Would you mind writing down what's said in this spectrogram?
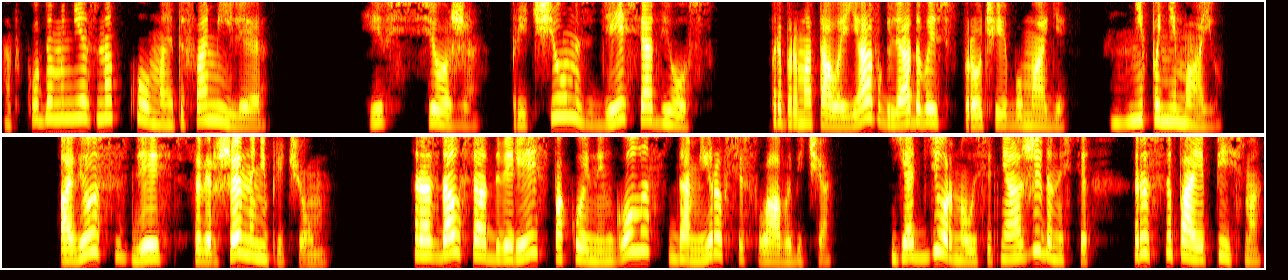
Откуда мне знакома эта фамилия? И все же, при чем здесь овес? Пробормотала я, вглядываясь в прочие бумаги. Не понимаю. Овес здесь совершенно ни при чем. Раздался от дверей спокойный голос Дамира Всеславовича. Я дернулась от неожиданности, рассыпая письма,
